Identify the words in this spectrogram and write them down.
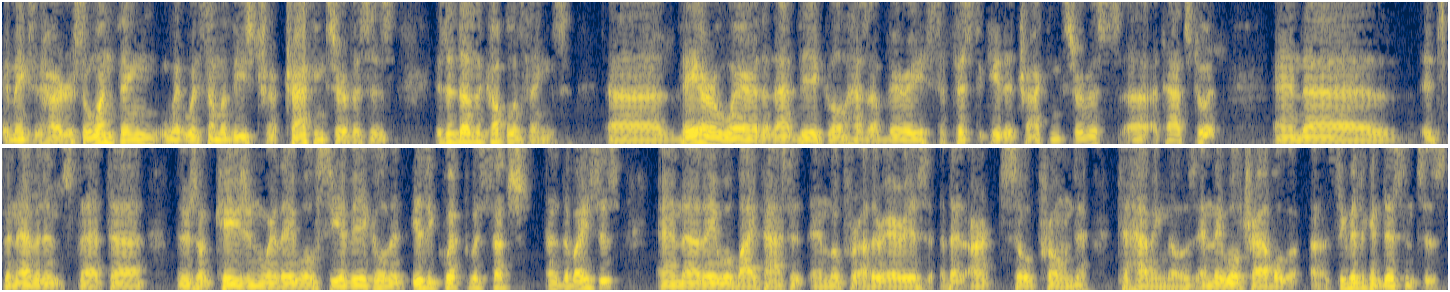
it makes it harder. So one thing with, with some of these tra- tracking services is it does a couple of things uh, they are aware that that vehicle has a very sophisticated tracking service uh, attached to it, and uh, it's been evidenced that uh, there's occasion where they will see a vehicle that is equipped with such uh, devices, and they will bypass it and look for other areas that aren't so prone to, to having those, and they will travel significant distances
